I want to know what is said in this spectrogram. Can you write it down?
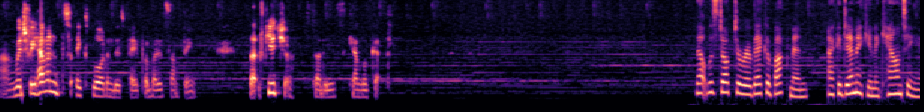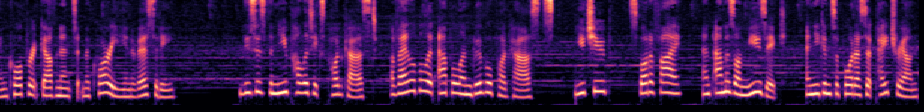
Uh, which we haven't explored in this paper, but it's something that future studies can look at. That was Dr. Rebecca Bachmann, academic in accounting and corporate governance at Macquarie University. This is the New Politics podcast, available at Apple and Google Podcasts, YouTube, Spotify, and Amazon Music, and you can support us at Patreon,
